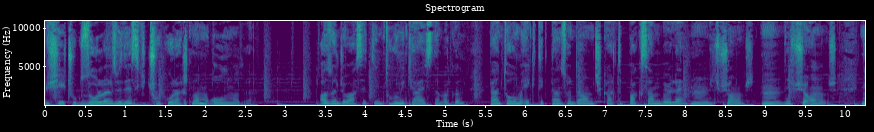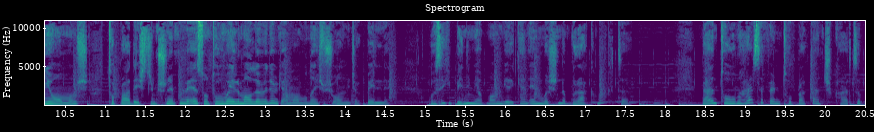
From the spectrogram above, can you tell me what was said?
bir şeyi çok zorlarız ve deriz ki çok uğraştım ama olmadı. Az önce bahsettiğim tohum hikayesine bakın. Ben tohumu ektikten sonra devamlı çıkartıp baksam böyle hmm, hiçbir şey olmamış. Hmm, hiçbir şey olmamış. Niye olmamış? Toprağı değiştireyim şunu yapayım ve en son tohumu elime alıyorum ve diyorum ki aman bundan hiçbir şey olmayacak belli. Oysa ki benim yapmam gereken en başında bırakmaktı. Ben tohumu her seferinde topraktan çıkartıp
